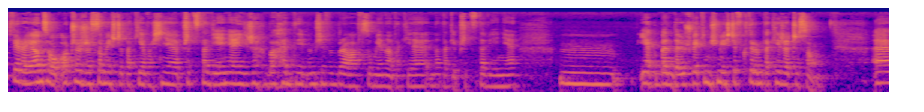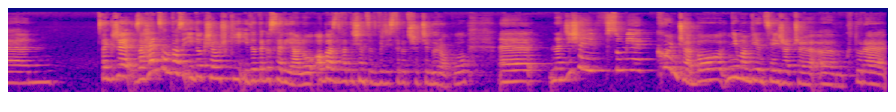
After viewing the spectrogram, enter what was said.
otwierającą oczy, że są jeszcze takie właśnie przedstawienia i że chyba chętniej bym się wybrała w sumie na takie, na takie przedstawienie, mm, jak będę już w jakimś mieście, w którym takie rzeczy są. Także zachęcam Was i do książki, i do tego serialu, oba z 2023 roku. E, na dzisiaj w sumie kończę, bo nie mam więcej rzeczy, które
